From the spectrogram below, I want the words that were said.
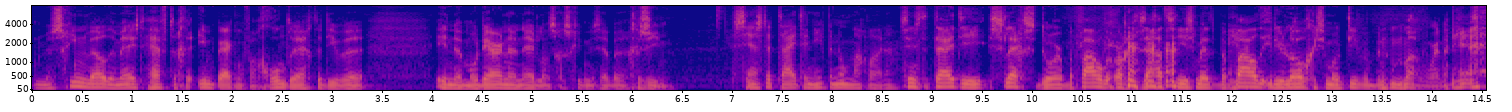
misschien wel de meest heftige inperking van grondrechten... die we in de moderne Nederlandse geschiedenis hebben gezien. Sinds de tijd er niet benoemd mag worden. Sinds de tijd die slechts door bepaalde organisaties... met bepaalde ideologische motieven benoemd mag worden. Ja.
